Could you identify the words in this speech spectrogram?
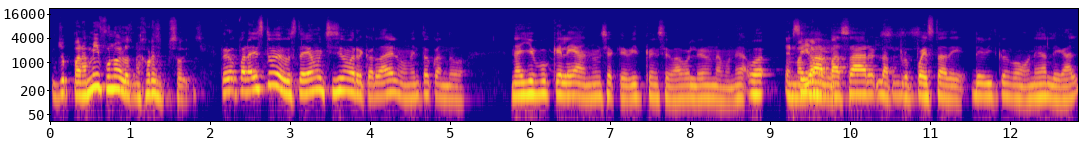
Yo, para mí fue uno de los mejores episodios. Pero para esto me gustaría muchísimo recordar el momento cuando Nayib Bukele anuncia que Bitcoin se va a volver una moneda. O En se iba a pasar la Sí, propuesta de, de Bitcoin como moneda legal.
